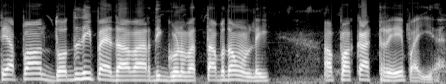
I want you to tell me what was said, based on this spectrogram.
ਤੇ ਆਪਾਂ ਦੁੱਧ ਦੀ ਪੈਦਾਵਾਰ ਦੀ ਗੁਣਵੱਤਾ ਵਧਾਉਣ ਲਈ ਆਪਾਂ ਘੱਟ ਰੇਹ ਪਾਈ ਹੈ।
